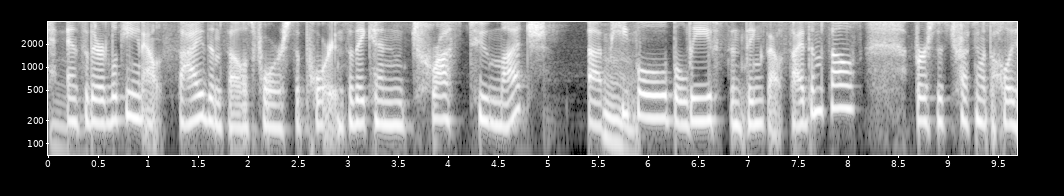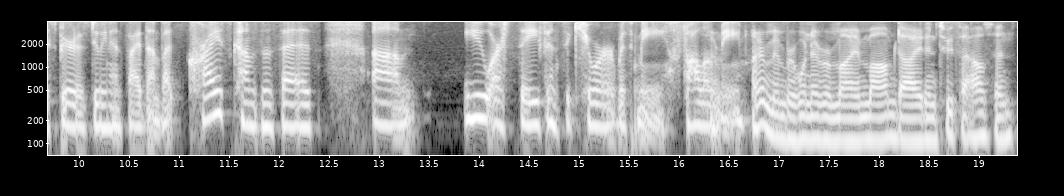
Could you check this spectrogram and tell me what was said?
Mm. And so they're looking outside themselves for support. And so they can trust too much uh, mm. people, beliefs, and things outside themselves versus trusting what the Holy Spirit is doing inside them. But Christ comes and says, um, you are safe and secure with me. Follow me. I remember whenever my mom died in 2000,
